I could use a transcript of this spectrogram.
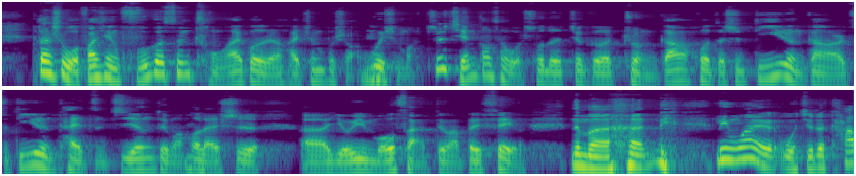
但是我发现福格森宠爱过的人还真不少。为什么？之前刚才我说的这个准干，或者是第一任干儿子、第一任太子基恩，对吗？后来是呃由于谋反，对吧？被废了。那么另另外，我觉得他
